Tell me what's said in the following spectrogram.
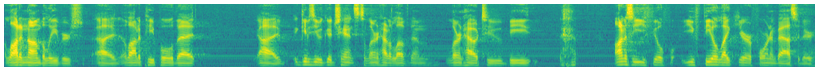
a lot of non-believers, uh, a lot of people that uh, it gives you a good chance to learn how to love them, learn how to be. honestly, you feel you feel like you're a foreign ambassador.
